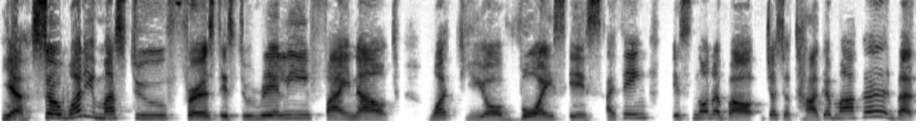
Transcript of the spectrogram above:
Yeah. So, what you must do first is to really find out what your voice is. I think it's not about just your target market, but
